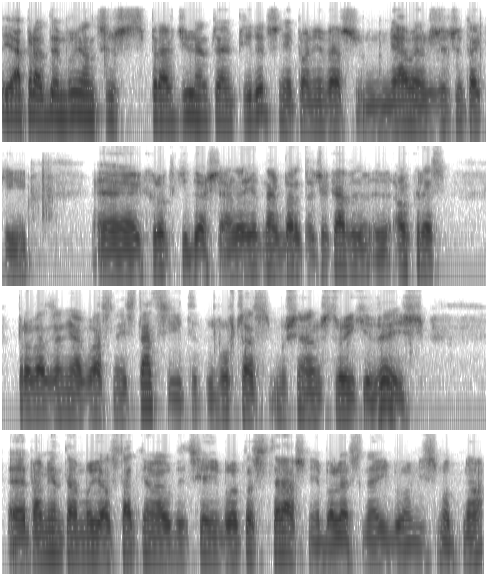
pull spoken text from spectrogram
Ja prawdę mówiąc już sprawdziłem to empirycznie, ponieważ miałem w życiu taki krótki dość, ale jednak bardzo ciekawy e, okres prowadzenia własnej stacji. Wówczas musiałem z trójki wyjść. E, pamiętam moją ostatnią audycję i było to strasznie bolesne i było mi smutno.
